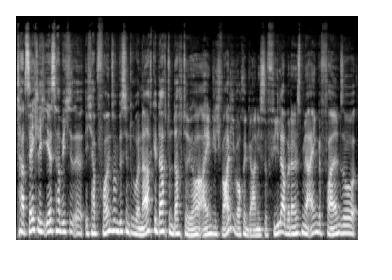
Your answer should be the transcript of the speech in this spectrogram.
tatsächlich, erst habe ich, äh, ich habe vorhin so ein bisschen drüber nachgedacht und dachte, ja, eigentlich war die Woche gar nicht so viel, aber dann ist mir eingefallen, so,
